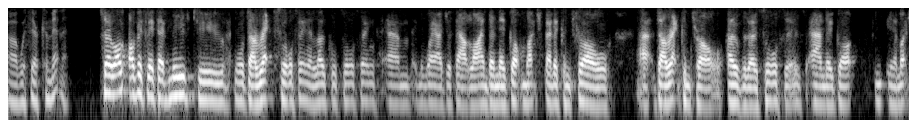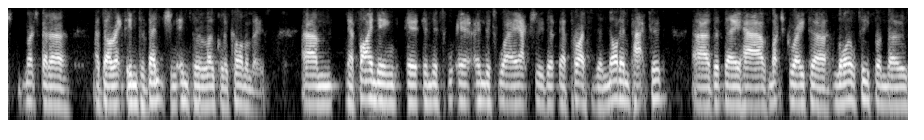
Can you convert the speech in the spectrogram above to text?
uh, with their commitment? So obviously, if they've moved to more direct sourcing and local sourcing um, in the way I just outlined, then they've got much better control, uh, direct control over those sources, and they've got you know much much better uh, direct intervention into the local economies they're finding in this in this way actually that their prices are not impacted, uh, that they have much greater loyalty from those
